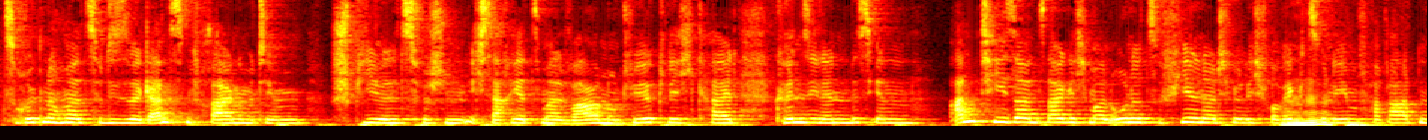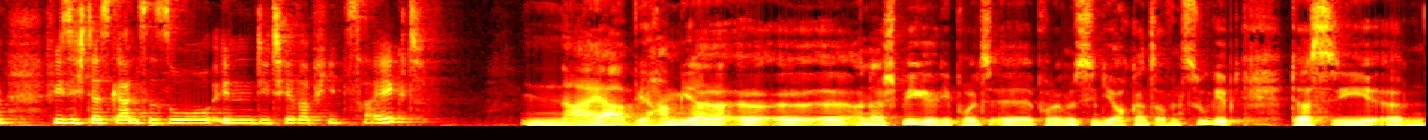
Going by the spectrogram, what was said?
Zurück nochmal zu dieser ganzen Frage mit dem Spiel zwischen, ich sage jetzt mal Wahn und Wirklichkeit. Können Sie denn ein bisschen anteasern, sage ich mal, ohne zu viel natürlich vorwegzunehmen, mhm. verraten, wie sich das Ganze so in die Therapie zeigt? Naja, wir haben ja äh, äh, Anna Spiegel, die Pro äh, Protagonistin, die auch ganz offen zugibt, dass sie ähm,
